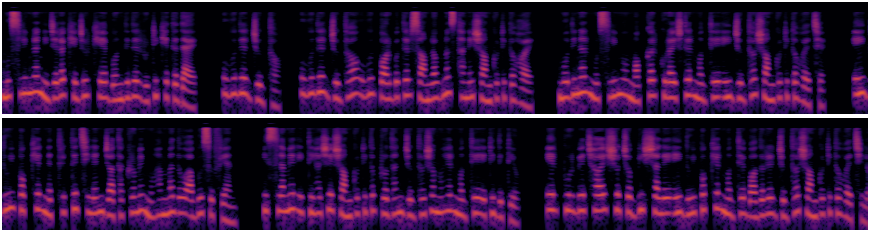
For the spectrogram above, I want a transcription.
মুসলিমরা নিজেরা খেজুর খেয়ে বন্দীদের রুটি খেতে দেয়। উহুদের যুদ্ধ। উহুদের যুদ্ধ উহুদ পর্বতের সংলগ্ন স্থানে সংঘটিত হয়। মদিনার মুসলিম ও মক্কার কুরাইশদের মধ্যে এই যুদ্ধ সংঘটিত হয়েছে। এই দুই পক্ষের নেতৃত্বে ছিলেন যথাক্রমে মুহাম্মদ ও আবু সুফিয়ান। ইসলামের ইতিহাসে সংঘটিত প্রধান যুদ্ধসমূহের মধ্যে এটি দ্বিতীয়। এর পূর্বে ছয়শো চব্বিশ সালে এই দুই পক্ষের মধ্যে বদরের যুদ্ধ সংঘটিত হয়েছিল।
